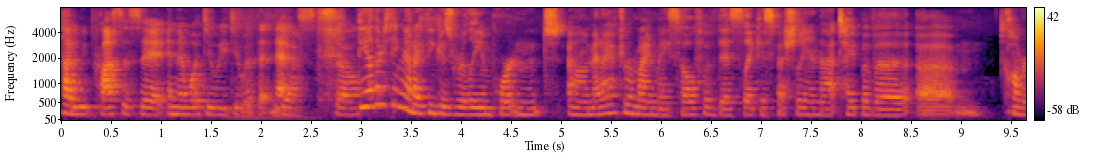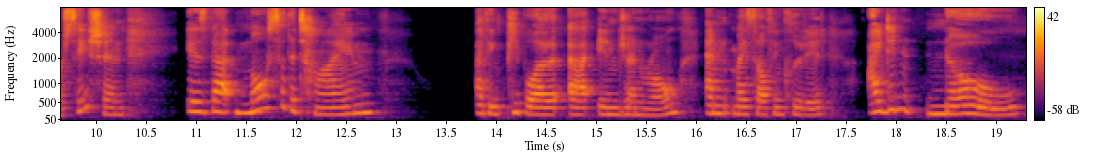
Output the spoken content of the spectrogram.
how do we process it? And then what do we do with it next? So The other thing that I think is really important, um, and I have to remind myself of this, like especially in that type of a um, conversation, is that most of the time, I think people uh, uh, in general, and myself included, I didn't know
